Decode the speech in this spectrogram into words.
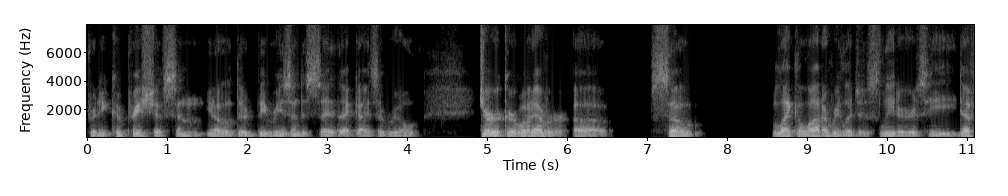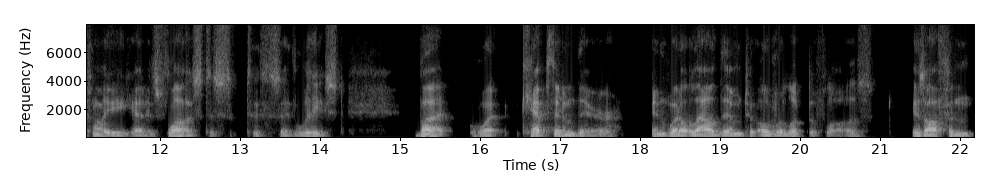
pretty capricious and you know there'd be reason to say that guy's a real jerk or whatever uh, so like a lot of religious leaders he definitely had his flaws to to say the least but what kept them there and what allowed them to overlook the flaws is often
